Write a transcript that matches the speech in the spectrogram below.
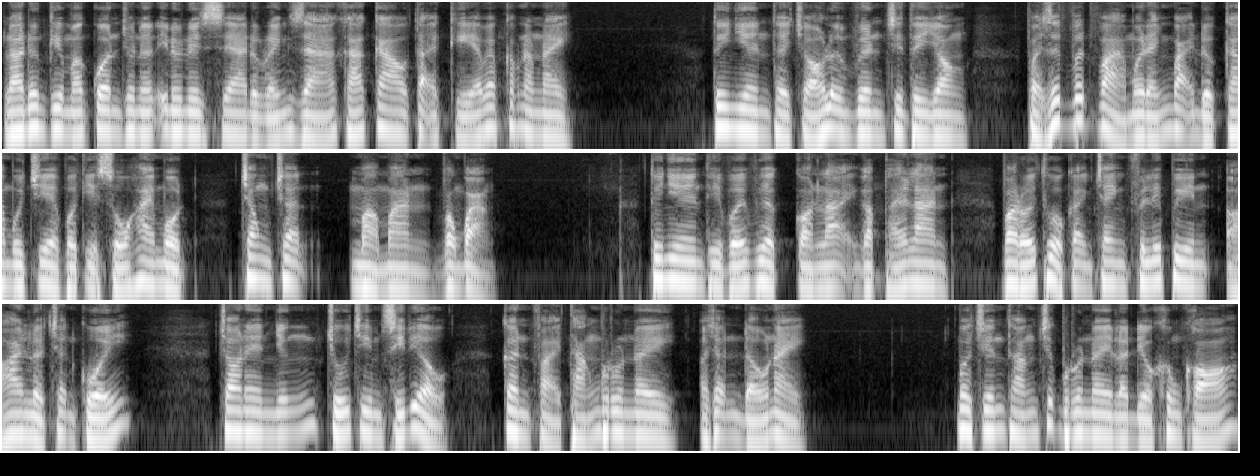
Là đương kim Á quân cho nên Indonesia được đánh giá khá cao tại kỳ AFF Cup năm nay. Tuy nhiên thầy trò huấn luyện viên Sinteyong phải rất vất vả mới đánh bại được Campuchia với tỷ số 2-1 trong trận mở màn vòng bảng. Tuy nhiên thì với việc còn lại gặp Thái Lan và đối thủ cạnh tranh Philippines ở hai lượt trận cuối cho nên những chú chim xí điểu cần phải thắng Brunei ở trận đấu này. Một chiến thắng trước Brunei là điều không khó,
